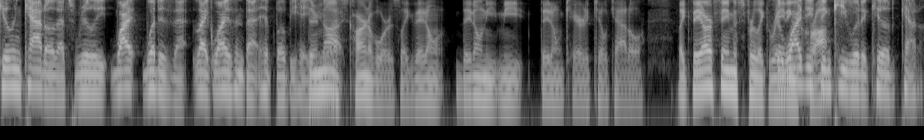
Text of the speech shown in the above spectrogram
"Killing cattle. That's really why. What is that? Like, why isn't that hippo behavior?" They're not carnivores. Like they don't they don't eat meat. They don't care to kill cattle. Like they are famous for like raiding So why do you think he would have killed cattle?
